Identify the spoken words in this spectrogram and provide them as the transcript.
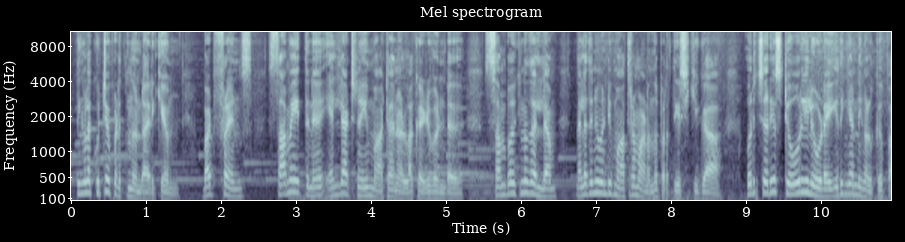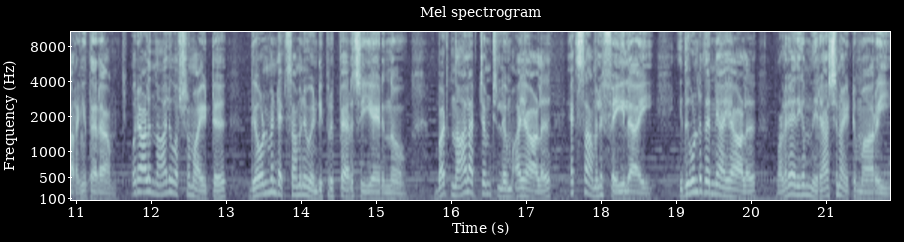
നിങ്ങളെ കുറ്റപ്പെടുത്തുന്നുണ്ടായിരിക്കും. ബട്ട് ഫ്രണ്ട്സ് സമയത്തിന് എല്ലാറ്റിനെയും മാറ്റാനുള്ള കഴിവുണ്ട്. സംഭവിക്കുന്നതെല്ലാം നല്ലതിനു വേണ്ടി മാത്രമാണെന്ന് പ്രത്യേകിക്കുക ഒരു ചെറിയ സ്റ്റോറിയിലൂടെ ഇത് ഞാൻ നിങ്ങൾക്ക് പറഞ്ഞു തരാം ഒരാൾ നാല് വർഷമായിട്ട് ഗവൺമെന്റ് എക്സാമിന് വേണ്ടി പ്രിപ്പയർ ചെയ്യായിരുന്നു ബട്ട് നാല് അറ്റംപ്റ്റിലും അയാൾ എക്സാമിൽ ഫെയിലായി ഇതുകൊണ്ട് തന്നെ അയാൾ വളരെയധികം നിരാശനായിട്ട് മാറി.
